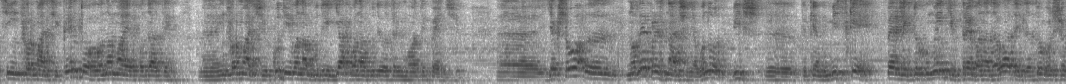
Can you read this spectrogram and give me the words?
ці інформації. Крім того, вона має подати е, інформацію, куди вона буде, як вона буде отримувати пенсію. Е, Якщо е, нове призначення, воно більш таке містке перелік документів треба надавати для того, щоб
